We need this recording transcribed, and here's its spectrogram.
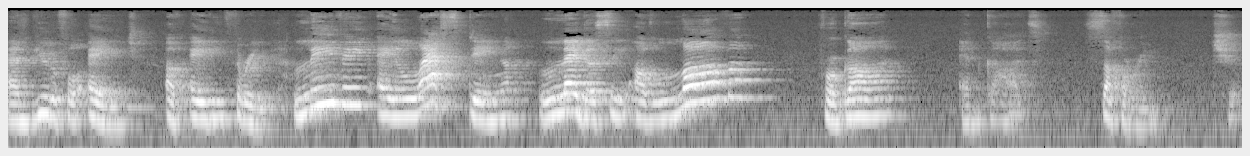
and beautiful age of 83, leaving a lasting legacy of love for God and God's suffering children.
